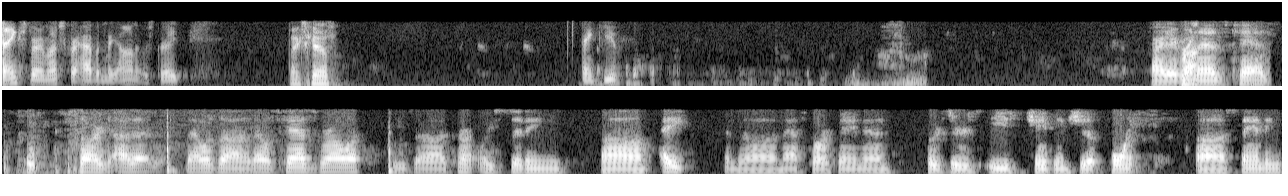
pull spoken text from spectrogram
Thanks very much for having me on. It was great. Thanks, Kaz. Thank you. All right, everyone. That is Kaz. Oh, sorry, uh, that, that was uh, that was Kaz Grala. He's uh, currently sitting um, eighth in the NASCAR K&N Series East Championship points uh, standings.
